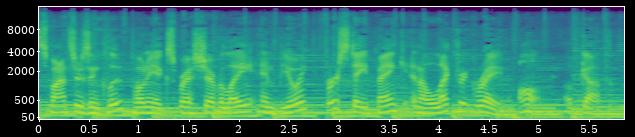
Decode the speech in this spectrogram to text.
Sponsors include Pony Express Chevrolet and Buick, First State Bank, and Electric Raid, all of Gothenburg.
